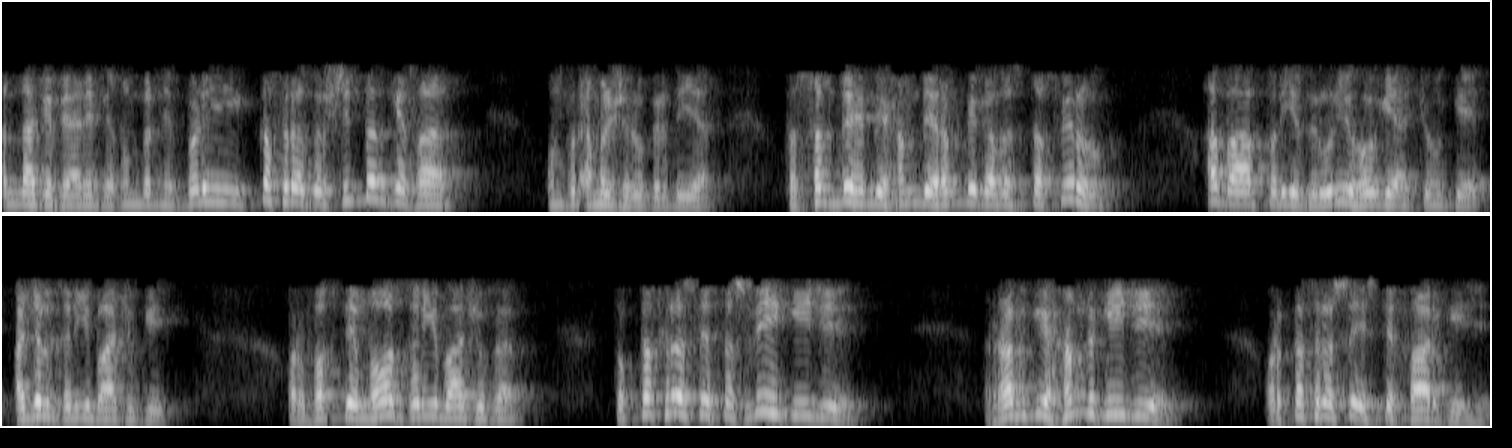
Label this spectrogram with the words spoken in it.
اللہ کے پیارے پیغمبر نے بڑی کثرت اور شدت کے ساتھ ان پر عمل شروع کر دیا۔ فصب بے حمد رب کا بستفر ہو اب آپ پر یہ ضروری ہو گیا چونکہ اجل قریب آ چکی اور وقت موت قریب آ چکا۔ تو کثرت سے تصویر کیجیے رب کی حمد کیجیے اور کثرت سے استفار کیجیے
